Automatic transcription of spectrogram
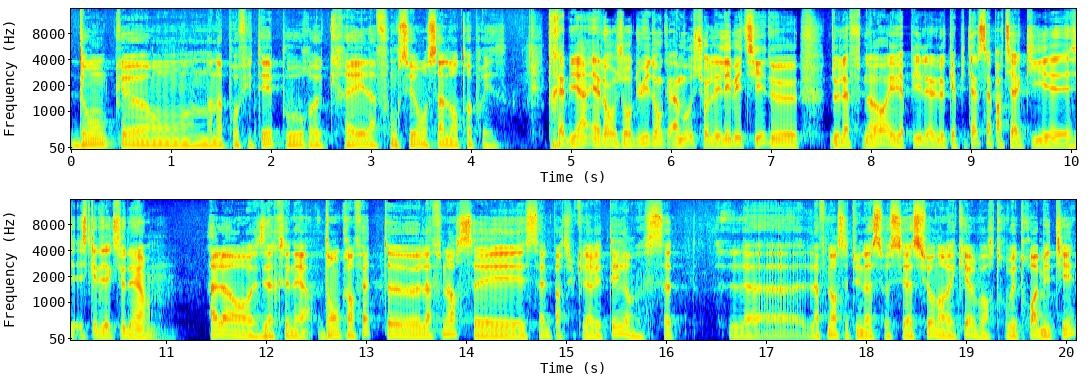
Donc euh, on en a profité pour euh, créer la fonction au sein de l'entreprise. Très bien. Et alors aujourd'hui, donc un mot sur les, les métiers de, de l'AFNOR. Et puis le, capital, ça appartient à qui? Est-ce qu'il y a des actionnaires? Alors, les actionnaires. Donc, en fait, euh, l'AFNOR, c'est ça a une particularité. Cette- la- L'AFNOR, c'est une association dans laquelle on va retrouver trois métiers.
